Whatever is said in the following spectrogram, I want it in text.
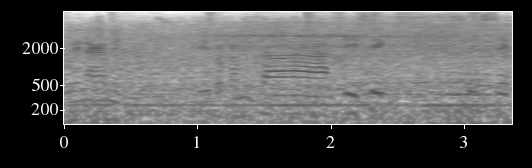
Uwi na kami. Dito kami sa C6. C6.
